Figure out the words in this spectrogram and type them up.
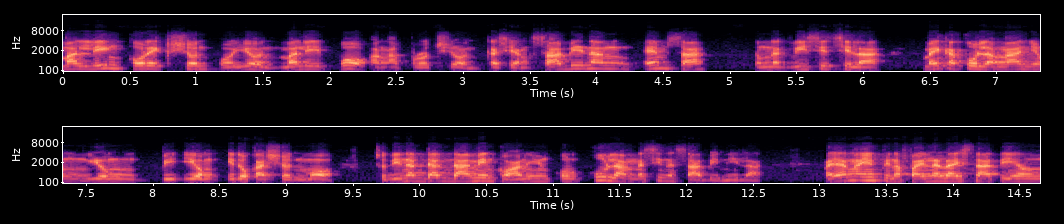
maling correction po yon. Mali po ang approach yon. Kasi ang sabi ng EMSA, nung nag-visit sila, may kakulangan yung, yung, yung edukasyon mo. So dinagdag namin kung ano yung kulang na sinasabi nila. Kaya ngayon, pina-finalize natin yung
